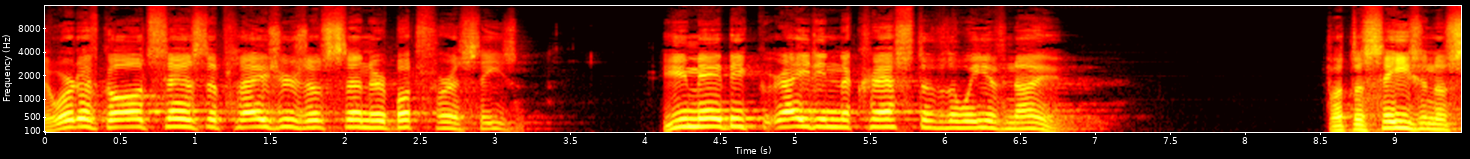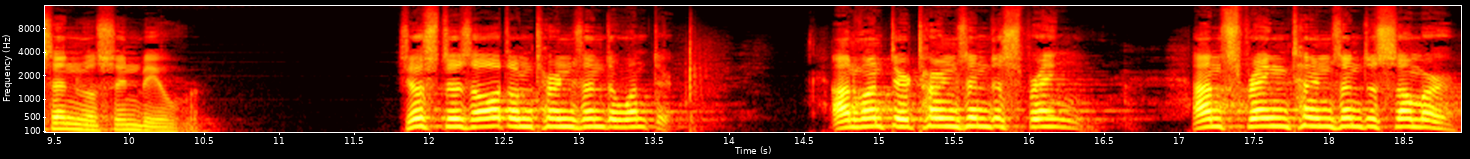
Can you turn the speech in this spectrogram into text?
The Word of God says the pleasures of sin are but for a season. You may be riding the crest of the wave now, but the season of sin will soon be over. Just as autumn turns into winter, and winter turns into spring, and spring turns into summer,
